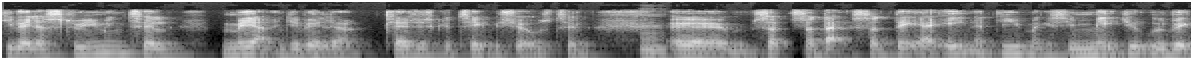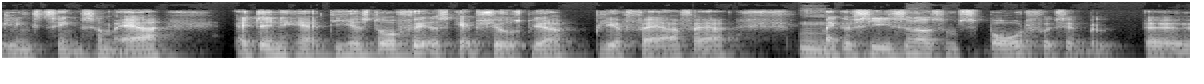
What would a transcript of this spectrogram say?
de vælger streaming til mere, end de vælger klassiske tv-shows til. Mm. Øh, så, så, der, så det er en af de, man kan sige, medieudviklingsting, som er, at denne her, de her store fællesskabsshows bliver, bliver færre og færre. Mm. Man kan jo sige sådan noget som sport for eksempel, øh,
